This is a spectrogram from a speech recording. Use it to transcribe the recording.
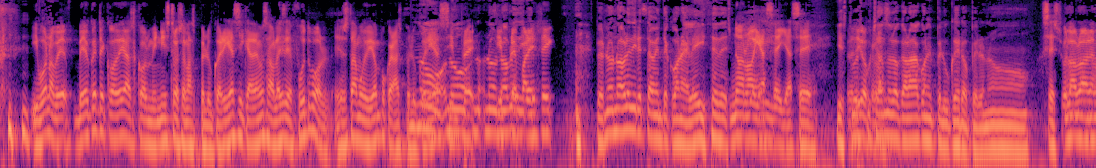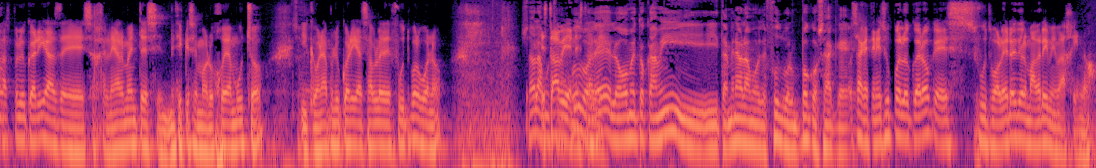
Y bueno, veo que te codeas con ministros en las peluquerías y que además habláis de fútbol. Eso está muy bien porque en las peluquerías siempre, siempre parece... Pero no, no hablé directamente con él, ¿eh? hice después. No, no, ya sé, ya sé. Y estuve escuchando lo que hablaba con el peluquero, pero no... Se suele hablar en las peluquerías de... Generalmente se dice que se marujea mucho y que una peluquería se hable de fútbol, bueno Se habla Está mucho bien, de fútbol, está ¿eh? bien. Luego me toca a mí y, y también hablamos de fútbol un poco, o sea que... O sea, que tenéis un peluquero que es futbolero y del Madrid, me imagino.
